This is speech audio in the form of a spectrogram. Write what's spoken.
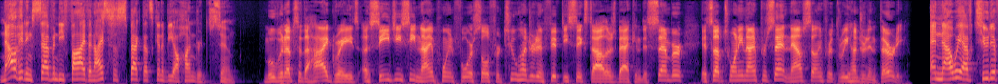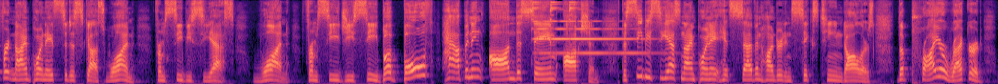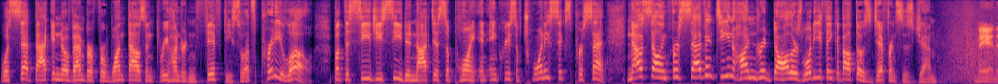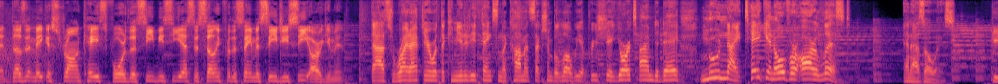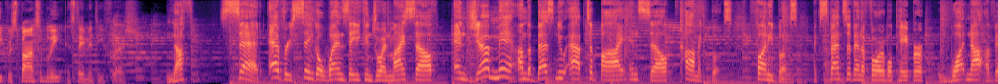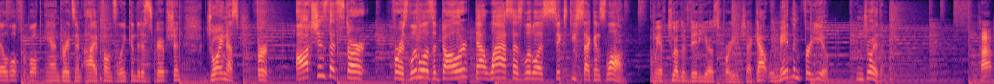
now hitting 75, and I suspect that's going to be 100 soon. Moving up to the high grades, a CGC 9.4 sold for $256 back in December. It's up 29%, now selling for 330. And now we have two different 9.8s to discuss one from CBCS, one from CGC, but both happening on the same auction. The CBCS 9.8 hit $716. The prior record was set back in November for 1,350, so that's pretty low. But the CGC did not disappoint, an increase of 26%, now selling for $1,700. What do you think about those differences, Gem? Man, that doesn't make a strong case for the CBCS is selling for the same as CGC argument. That's right. I have to hear what the community thinks in the comment section below. We appreciate your time today. Moon Knight taking over our list. And as always, geek responsibly and stay minty fresh. Enough said. Every single Wednesday, you can join myself and Gem Mint on the best new app to buy and sell comic books, funny books, expensive and affordable paper, whatnot, available for both Androids and iPhones. Link in the description. Join us for auctions that start for as little as a dollar that lasts as little as 60 seconds long. And we have two other videos for you to check out. We made them for you. Enjoy them. Pop.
